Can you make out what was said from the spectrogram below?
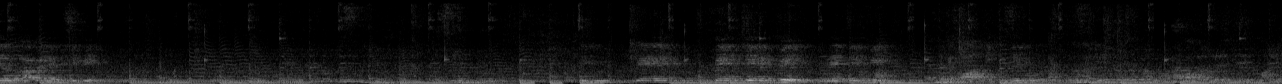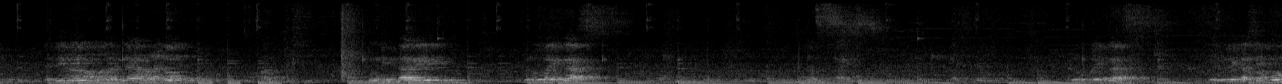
fungsinya untuk apa nih PCP PCP PCP jadi ini gunanya untuk menghindari melubai gas. Melubai gas. Melubai gas itu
